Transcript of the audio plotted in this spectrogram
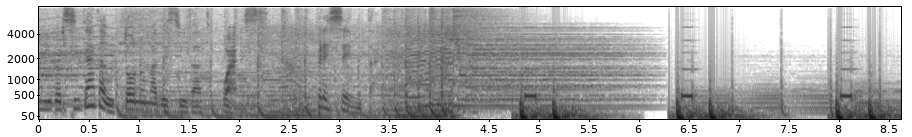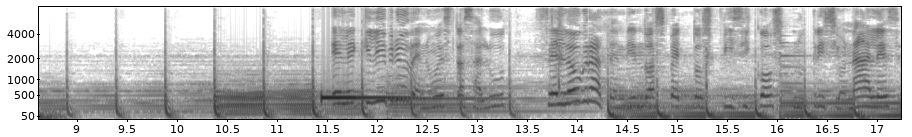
Universidad Autónoma de Ciudad Juárez. Presenta. El equilibrio de nuestra salud se logra atendiendo aspectos físicos, nutricionales,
